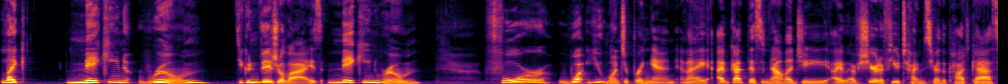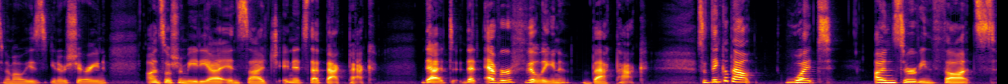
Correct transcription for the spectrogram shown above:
like making room. You can visualize making room for what you want to bring in. And I, I've got this analogy I, have shared a few times here in the podcast, and I'm always, you know, sharing on social media and such and it's that backpack that that ever filling backpack. So think about what unserving thoughts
